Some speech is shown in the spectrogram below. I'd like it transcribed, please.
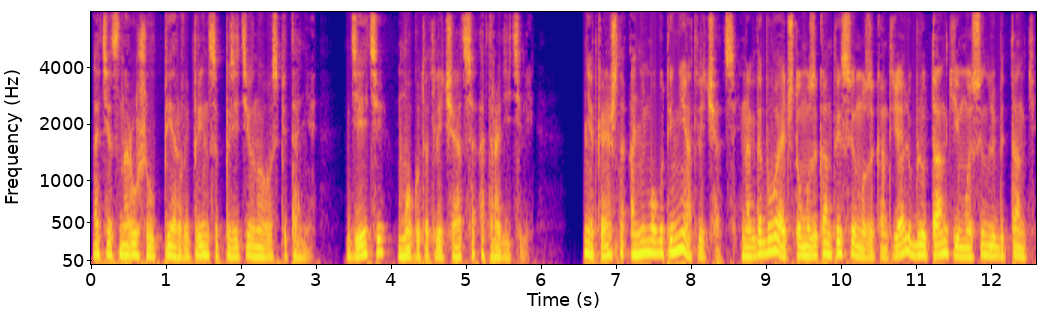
Отец нарушил первый принцип позитивного воспитания. Дети могут отличаться от родителей. Нет, конечно, они могут и не отличаться. Иногда бывает, что музыкант и сын музыкант. Я люблю танки, и мой сын любит танки.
